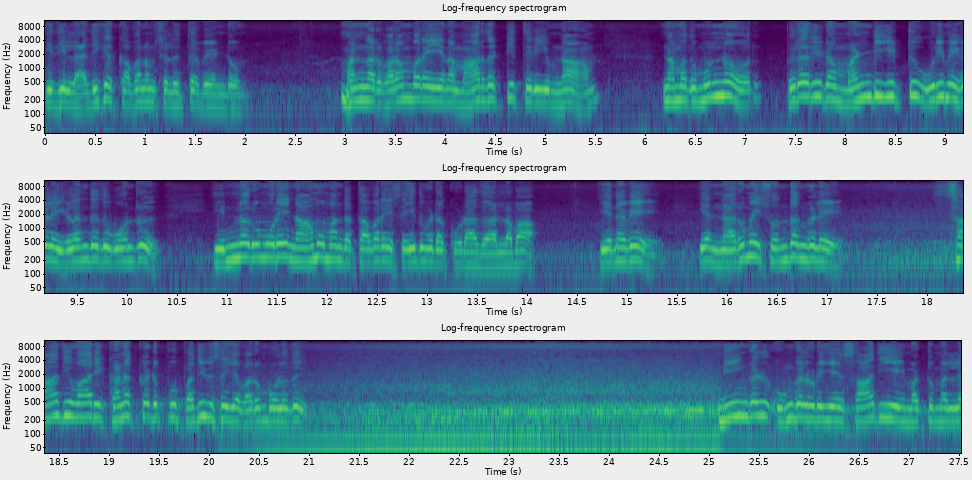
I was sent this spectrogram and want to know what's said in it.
இதில் அதிக கவனம் செலுத்த வேண்டும். மன்னர் வரம்பரை என மார்தட்டி தெரியும் நாம் நமது முன்னோர் பிறரிடம் மண்டியிட்டு உரிமைகளை இழந்தது போன்று இன்னொரு முறை நாமும் அந்த தவறை செய்துவிடக்கூடாது அல்லவா? எனவே என் அருமை சொந்தங்களே சாதிவாரி கணக்கெடுப்பு பதிவு செய்ய வரும்பொழுது நீங்கள் உங்களுடைய சாதியை மட்டுமல்ல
